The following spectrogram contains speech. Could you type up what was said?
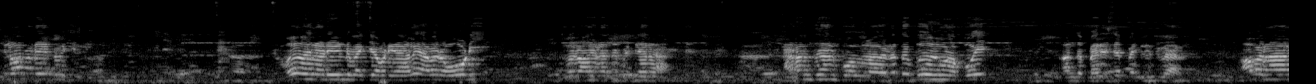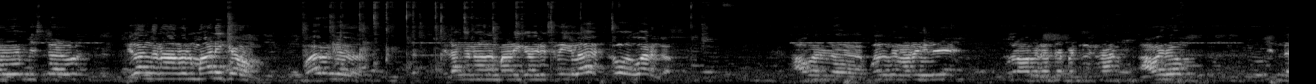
சிலோ நடை என்று வச்சிருக்கலாம் வேக நடை என்று வைக்க அப்படினாலே அவர் ஓடி முதலாவது இடத்தை பெற்றாரா? நடந்துதான் போகிறார் இடத்தை வேகமா போய் அந்த பரிசை பெற்றிருக்கிறார். அவரால் மிஸ்டர் இளங்கநாதன் மாணிக்கம். பாருங்கள் இளங்கநாதன் மாணிக்கம் இருக்கிறீங்களா? ஓ வாருங்க அவர் வேக நடையிலே முதலாவது இடத்தை பெற்றிருக்கிறார். அவரும் இந்த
